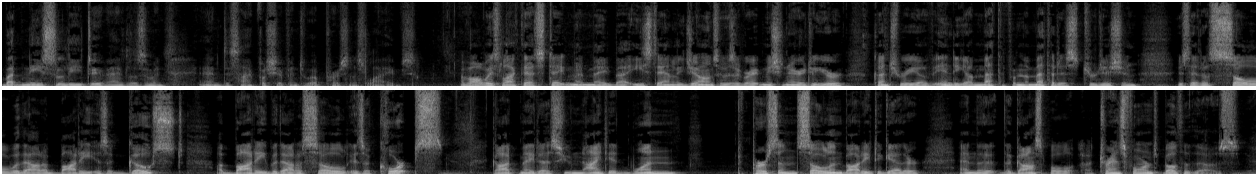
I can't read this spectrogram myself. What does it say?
But needs to lead to evangelism and, and discipleship into a person's lives. I've always liked that statement made by E. Stanley Jones, who was a great missionary to your country of India, from the Methodist tradition, is that A soul without a body is a ghost, a body without a soul is a corpse. God made us united, one person, soul and body together, and the, the gospel uh, transforms both of those yes.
